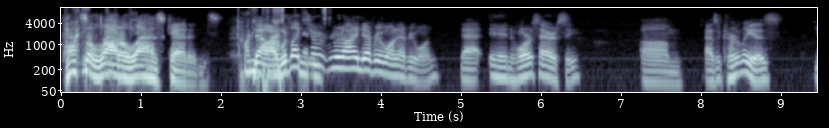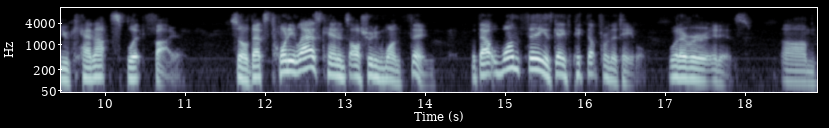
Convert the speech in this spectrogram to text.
That's a lot of las cannons. Now, I would like cannons. to remind everyone, everyone, that in Horus Heresy, um, as it currently is, you cannot split fire. So that's 20 las cannons all shooting one thing. But that one thing is getting picked up from the table, whatever it is. Um,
